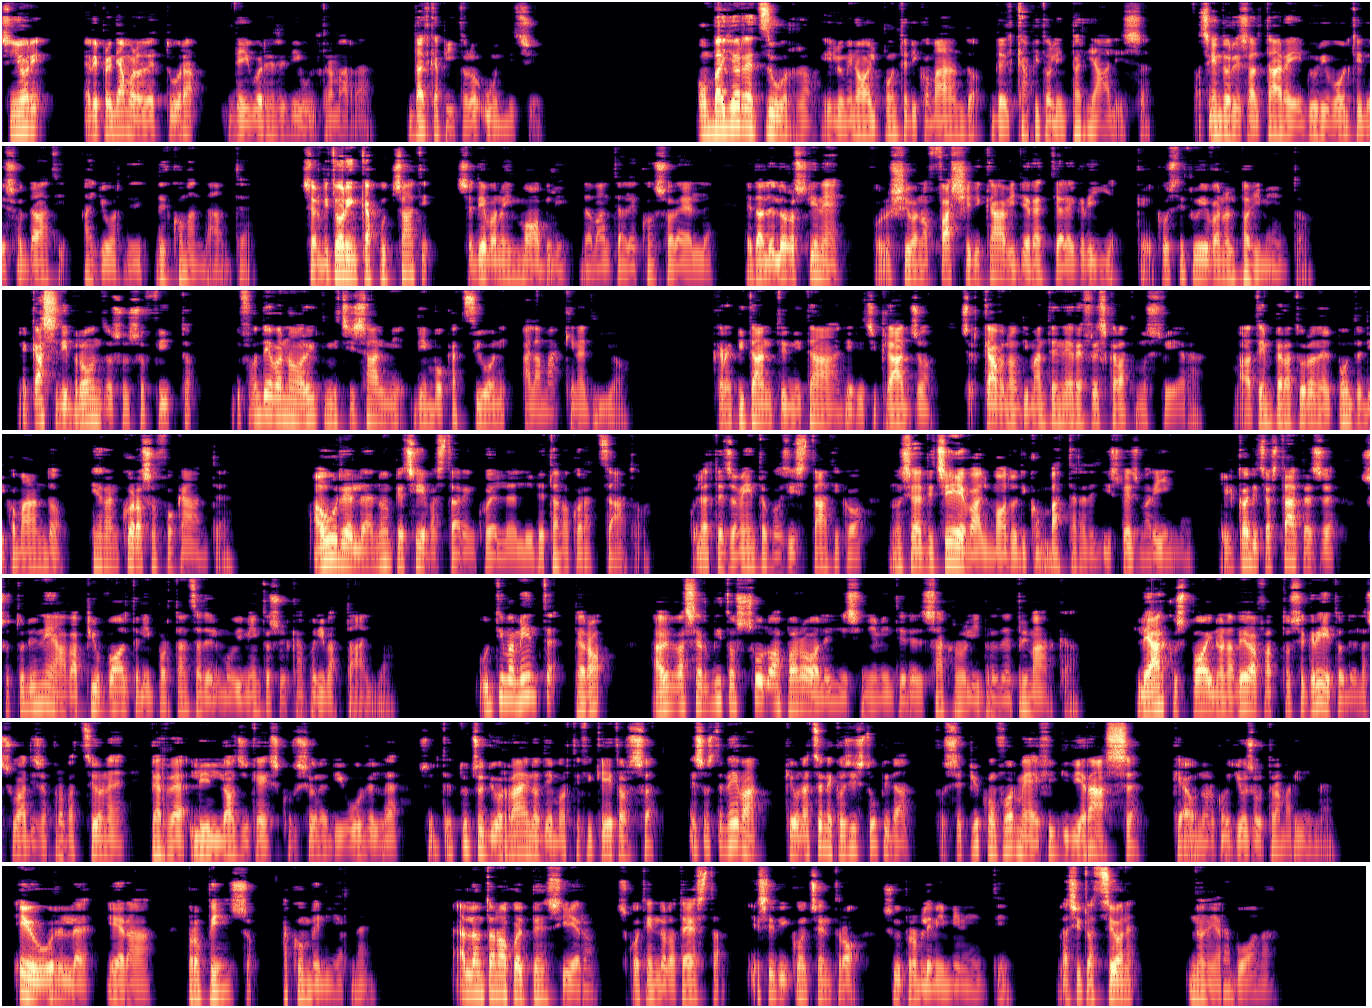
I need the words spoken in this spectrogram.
Signori, riprendiamo la lettura dei guerrieri di Ultramar, dal capitolo 11. Un bagliore azzurro illuminò il ponte di comando del Capitol Imperialis, facendo risaltare i duri volti dei soldati agli ordini del comandante. Servitori incappucciati sedevano immobili davanti alle consorelle e dalle loro schiene fuoriuscivano fasci di cavi diretti alle griglie che costituivano il pavimento. Le casse di bronzo sul soffitto diffondevano ritmici salmi di invocazioni alla macchina Dio. Crepitanti unità di riciclaggio cercavano di mantenere fresca l'atmosfera, ma la temperatura nel ponte di comando era ancora soffocante. A Uriel non piaceva stare in quel libetano corazzato. Quell'atteggiamento così statico non si addiceva al modo di combattere degli Space Marine. Il codice Astartes sottolineava più volte l'importanza del movimento sul campo di battaglia. Ultimamente, però, aveva servito solo a parole gli insegnamenti del sacro libro del primarca. Learcus poi non aveva fatto segreto della sua disapprovazione per l'illogica escursione di Uriel sul tettuccio di un raino dei Mortificators e sosteneva che un'azione così stupida fosse più conforme ai figli di Ras che a un orgoglioso ultramarine. E Uriel era propenso a convenirne. Allontanò quel pensiero, scuotendo la testa, e si riconcentrò sui problemi imminenti. La situazione non era buona.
